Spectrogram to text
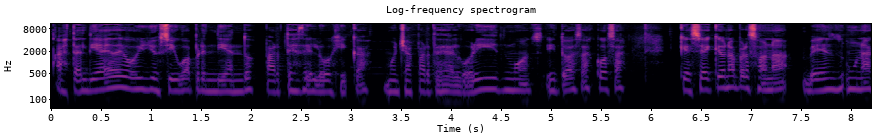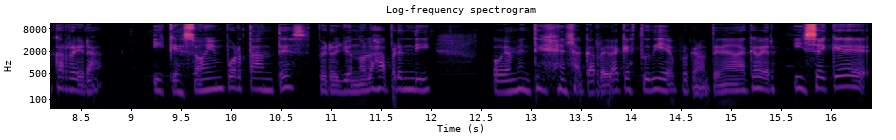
Hasta el día de hoy yo sigo aprendiendo partes de lógica, muchas partes de algoritmos y todas esas cosas que sé que una persona ve en una carrera y que son importantes, pero yo no las aprendí, obviamente en la carrera que estudié, porque no tenía nada que ver. Y sé que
